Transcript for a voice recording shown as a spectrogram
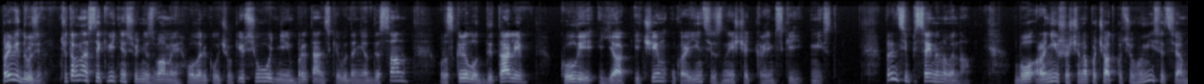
Привіт, друзі! 14 квітня сьогодні з вами Валерій Клочок. І сьогодні британське видання The Sun розкрило деталі, коли, як і чим українці знищать Кримський міст. В принципі, це й не новина. Бо раніше, ще на початку цього місяця,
